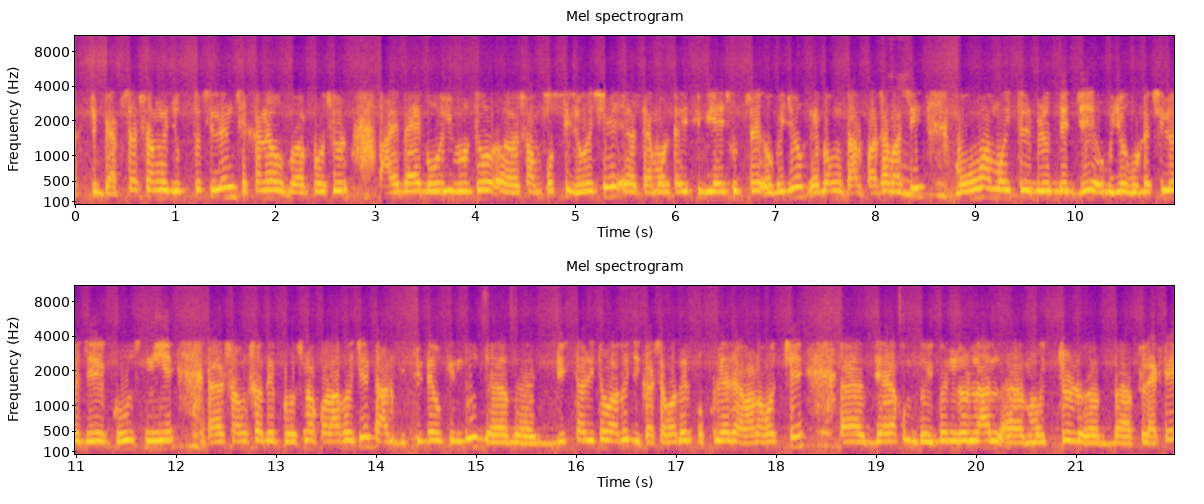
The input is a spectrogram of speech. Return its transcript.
একটি ব্যবসার সঙ্গে যুক্ত ছিলেন। সেখানেও প্রচুর আয় ব্যয় বহির্ভূত সম্পত্তি রয়েছে তেমনটাই সিবিআই সূত্রে অভিযোগ এবং তার পাশাপাশি মহুয়া মৈত্রের বিরুদ্ধে যে অভিযোগ উঠেছিল যে ঘুষ নিয়ে সংসদে প্রশ্ন করা হয়েছে, তার ভিত্তিতেও কিন্তু বিস্তারিত ভাবে জিজ্ঞাসাবাদের প্রক্রিয়া চালানো হচ্ছে যেরকম দৈবেন্দ্রলাল মৈত্রর ফ্ল্যাটে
